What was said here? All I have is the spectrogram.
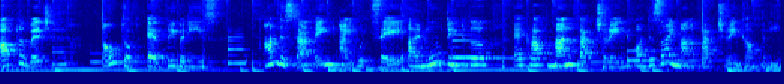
after which, out of everybody's understanding, I would say, I moved into the aircraft manufacturing or design manufacturing company.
